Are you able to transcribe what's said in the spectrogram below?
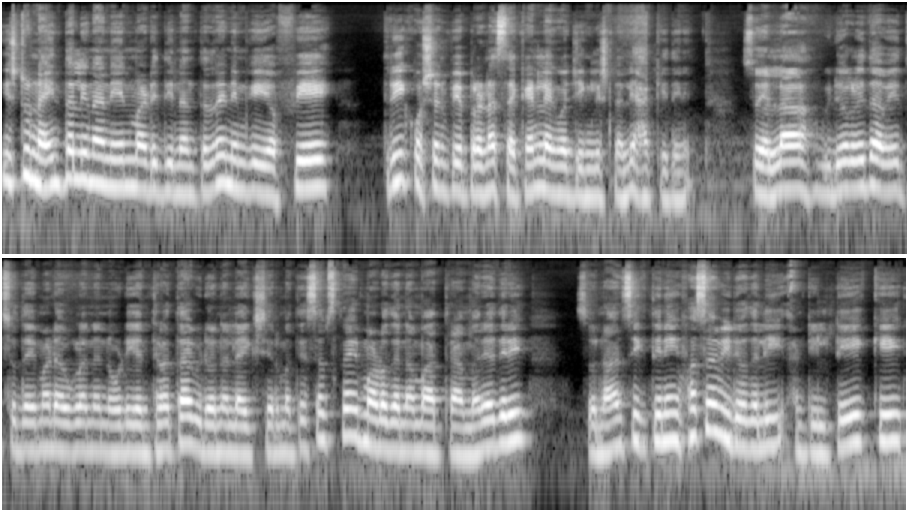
ಇಷ್ಟು ನೈನ್ತಲ್ಲಿ ನಾನು ಏನು ಮಾಡಿದ್ದೀನಿ ಅಂತಂದರೆ ನಿಮಗೆ ಎಫ್ ಎ ತ್ರೀ ಕ್ವಶನ್ ಪೇಪರನ್ನ ಸೆಕೆಂಡ್ ಲ್ಯಾಂಗ್ವೇಜ್ ಇಂಗ್ಲೀಷ್ನಲ್ಲಿ ಹಾಕಿದ್ದೀನಿ. ಸೊ ಎಲ್ಲ ವಿಡಿಯೋಗಳಿದ್ದಾವೆ ಸೊ ದಯಮಾಡಿ ಅವುಗಳನ್ನು ನೋಡಿ ಅಂತ ಹೇಳ್ತಾ, ವಿಡಿಯೋನ ಲೈಕ್ ಶೇರ್ ಮತ್ತು ಸಬ್ಸ್ಕ್ರೈಬ್ ಮಾಡೋದನ್ನು ಮಾತ್ರ ಮರೆಯದಿರಿ. ಸೊ ನಾನು ಸಿಗ್ತೀನಿ ಹೊಸ ವಿಡಿಯೋದಲ್ಲಿ. ಅಂಟಿಲ್ ಟೇಕ್ ಕೇರ್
